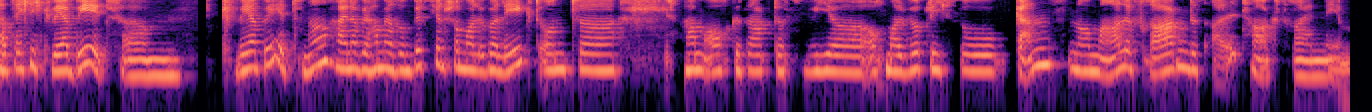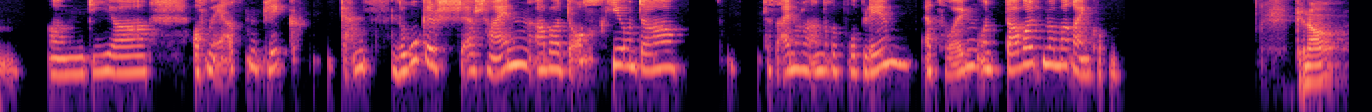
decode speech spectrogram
Tatsächlich querbeet. Ähm, querbeet, ne? Heiner, wir haben ja so ein bisschen schon mal überlegt und äh, haben auch gesagt, dass wir auch mal wirklich so ganz normale Fragen des Alltags reinnehmen, ähm, die ja auf den ersten Blick ganz logisch erscheinen, aber doch hier und da das ein oder andere Problem erzeugen. Und da wollten wir mal reingucken. Genau,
